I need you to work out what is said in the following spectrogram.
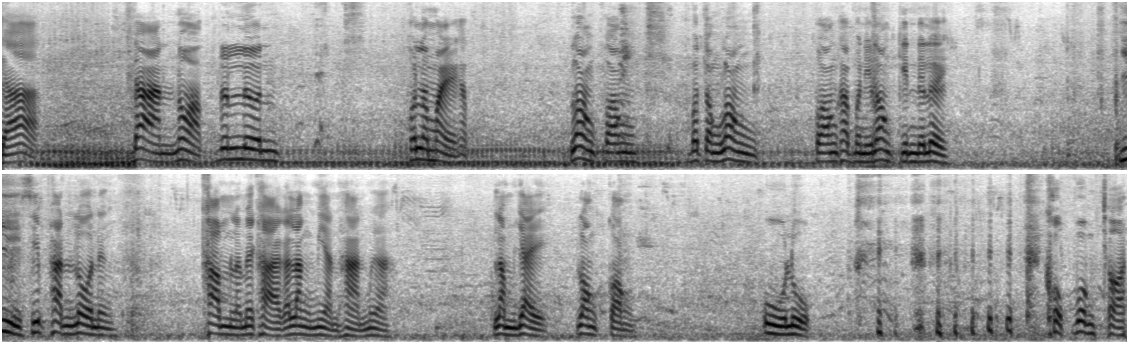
จ้า ด้านนอกเดินเลินผลไม้ครับล่องกองบ่ต้องล่องกองครับวันนี้ล่องกินได้เลย ยี่สิบพันโลหนึ่งคำแล้วไม่ขากำลังเมียนหานเมื่อลำใหญ่ล่องกอง อูลูกครบวงจร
